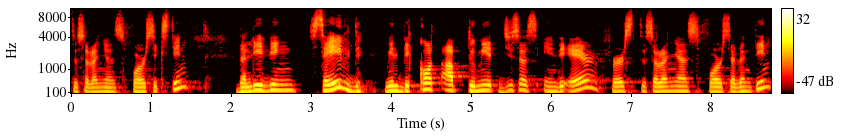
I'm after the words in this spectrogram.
Thessalonians 4, 16. The living saved will be caught up to meet Jesus in the air, 1 Thessalonians 4, 17.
